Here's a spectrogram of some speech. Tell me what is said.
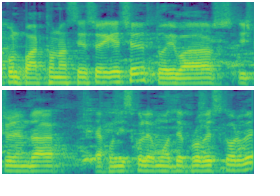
এখন প্রার্থনা শেষ হয়ে গেছে। তো এবার স্টুডেন্টরা এখন স্কুলের মধ্যে প্রবেশ করবে।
